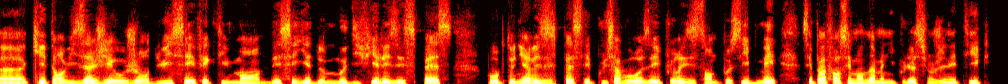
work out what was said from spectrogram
euh, qui est envisagée aujourd'hui, c'est effectivement d'essayer de modifier les espèces pour obtenir les espèces les plus savoureuses et les plus résistantes possibles. Mais c'est pas forcément de la manipulation génétique.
